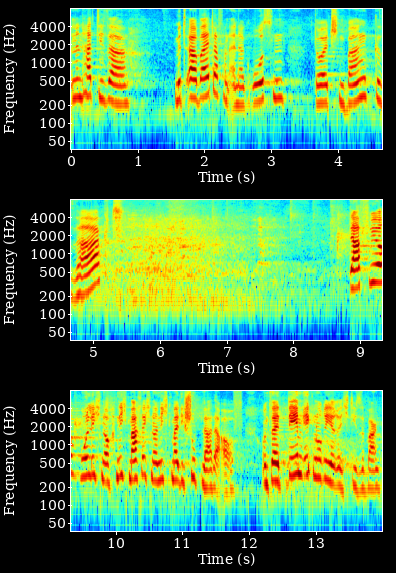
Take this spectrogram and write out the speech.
und dann hat dieser Mitarbeiter von einer großen deutschen Bank gesagt, dafür hole ich noch nicht, mache ich noch nicht mal die Schublade auf. Und seitdem ignoriere ich diese Bank.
